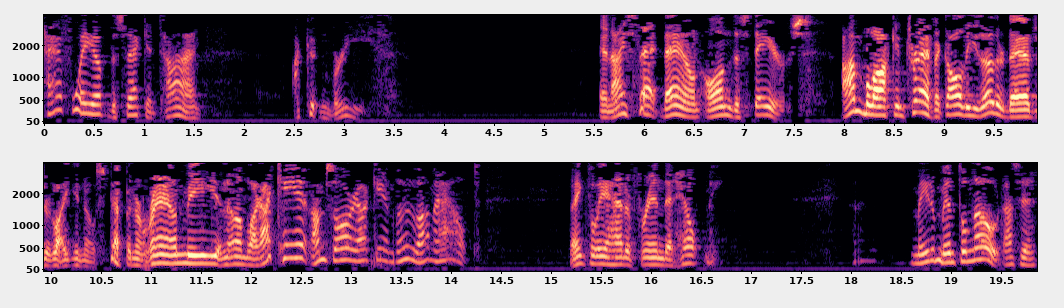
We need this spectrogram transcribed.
Halfway up the second time, I couldn't breathe. And I sat down on the stairs. I'm blocking traffic. All these other dads are like, you know, stepping around me, and I'm like, I can't. I'm sorry, I can't move. I'm out. Thankfully, I had a friend that helped me. I made a mental note. I said,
